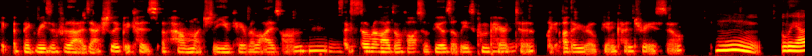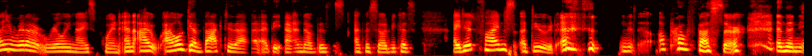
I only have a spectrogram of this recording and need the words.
like a big reason for that is actually because of how much the UK relies on. Mm. Like still relies on fossil fuels at least compared mm. to like other European countries. So mm. Lianna, you made a really nice point, and I I will get back to that at the end of this episode because I did find a dude, a professor, and then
